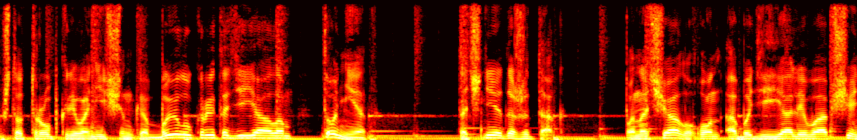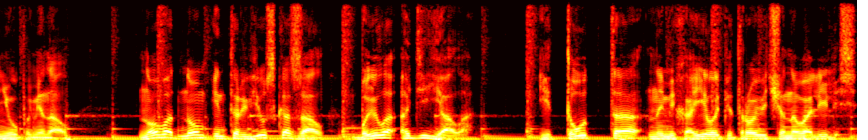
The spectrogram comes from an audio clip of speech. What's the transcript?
что труп Кривонищенко был укрыт одеялом, то нет. Точнее даже так. Поначалу он об одеяле вообще не упоминал, но в одном интервью сказал «было одеяло». И тут-то на Михаила Петровича навалились,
